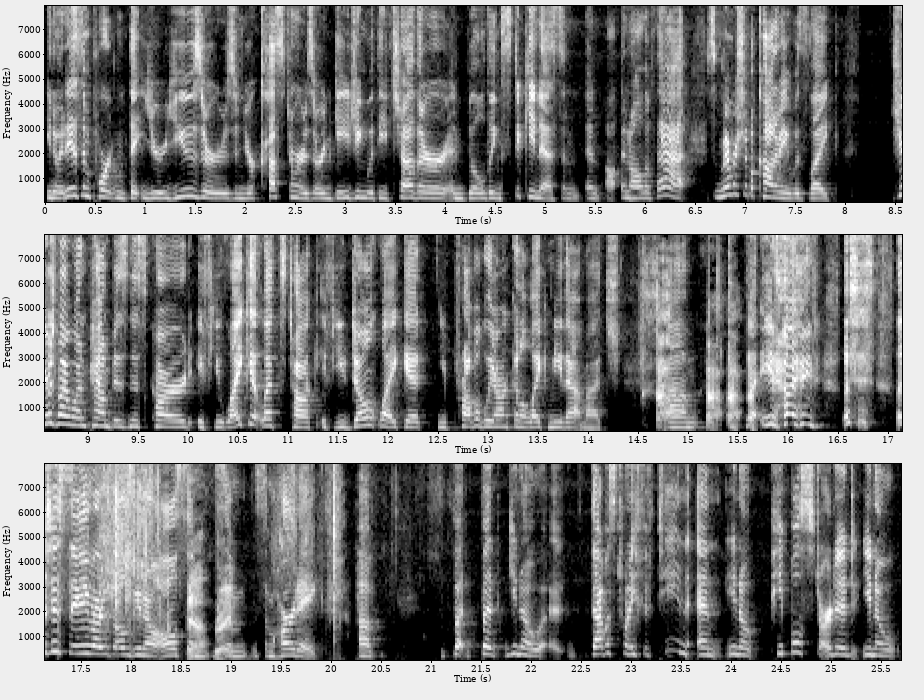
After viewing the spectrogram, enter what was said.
you know, it is important that your users and your customers are engaging with each other and building stickiness and, and, and all of that. So membership economy was like, here's my one pound business card. If you like it, let's talk. If you don't like it, you probably aren't going to like me that much. Um, but you know, I mean, let's just let's just save ourselves, you know, all some yeah, right. some some heartache. Um, but but you know, that was 2015, and you know, people started, you know,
